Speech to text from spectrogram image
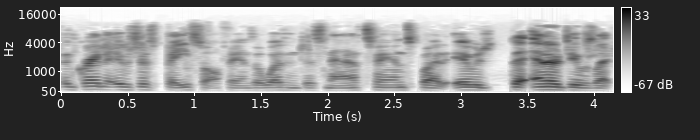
and Granted, it was just baseball fans. It wasn't just Nats fans, but it was the energy was like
